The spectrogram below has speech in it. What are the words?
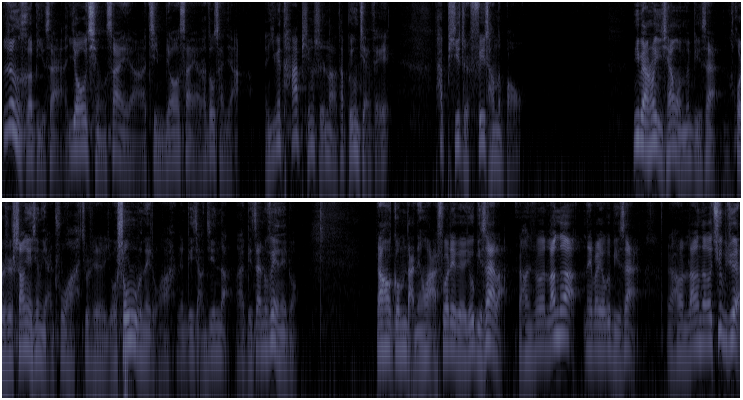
任何比赛、邀请赛呀、锦标赛呀，他都参加，因为他平时呢他不用减肥，他皮脂非常的薄。你比方说以前我们比赛或者是商业性演出啊，就是有收入的那种啊，人给奖金的啊，给赞助费的那种。然后给我们打电话说这个有比赛了，然后你说狼哥那边有个比赛，然后狼哥去不去？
